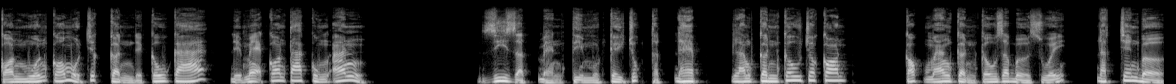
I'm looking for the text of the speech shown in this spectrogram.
con muốn có một chiếc cần để câu cá, để mẹ con ta cùng ăn. Di giật bèn tìm một cây trúc thật đẹp, làm cần câu cho con. Cóc mang cần câu ra bờ suối, đặt trên bờ,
